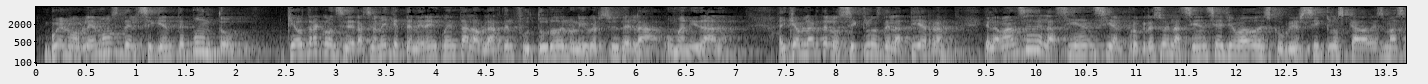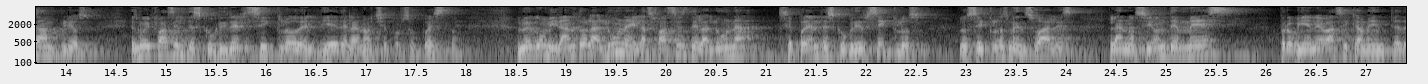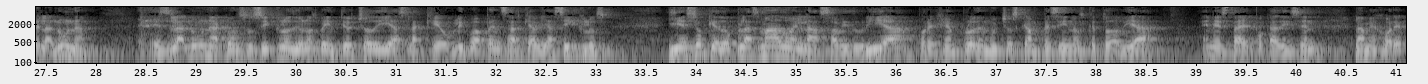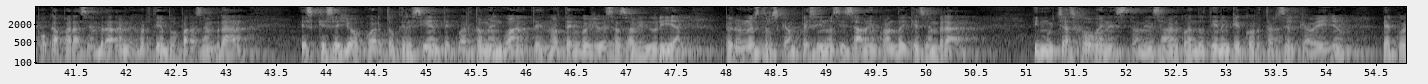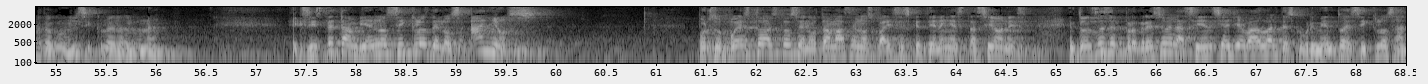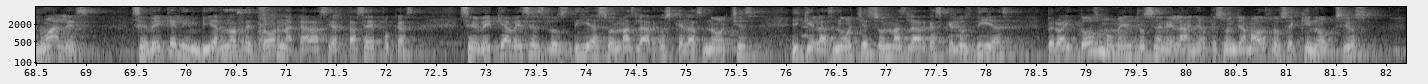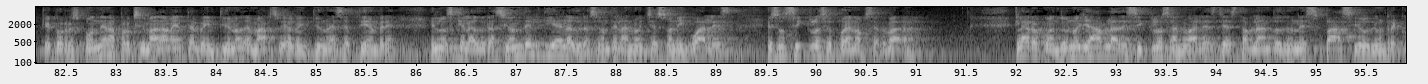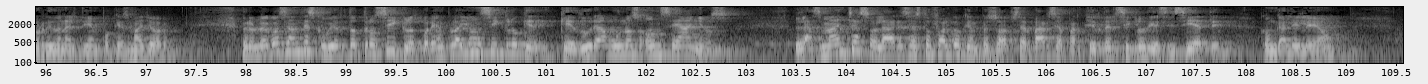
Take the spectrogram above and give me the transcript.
Bueno, hablemos del siguiente punto. ¿Qué otra consideración hay que tener en cuenta al hablar del futuro del universo y de la humanidad? Hay que hablar de los ciclos de la Tierra. El avance de la ciencia, el progreso de la ciencia ha llevado a descubrir ciclos cada vez más amplios. Es muy fácil descubrir el ciclo del día y de la noche, por supuesto. Luego, mirando la luna y las fases de la luna, se pueden descubrir ciclos, los ciclos mensuales. La noción de mes proviene básicamente de la luna. Es la luna con su ciclo de unos 28 días la que obligó a pensar que había ciclos. Y eso quedó plasmado en la sabiduría, por ejemplo, de muchos campesinos que todavía en esta época dicen la mejor época para sembrar, el mejor tiempo para sembrar es, qué sé yo, cuarto creciente, cuarto menguante. No tengo yo esa sabiduría, pero nuestros campesinos sí saben cuándo hay que sembrar. Y muchas jóvenes también saben cuándo tienen que cortarse el cabello de acuerdo con el ciclo de la luna. Existe también los ciclos de los años. Por supuesto, esto se nota más en los países que tienen estaciones. Entonces, el progreso de la ciencia ha llevado al descubrimiento de ciclos anuales. Se ve que el invierno retorna cada ciertas épocas. Se ve que a veces los días son más largos que las noches y que las noches son más largas que los días, pero hay dos momentos en el año que son llamados los equinoccios, que corresponden aproximadamente al 21 de marzo y al 21 de septiembre, en los que la duración del día y la duración de la noche son iguales. Esos ciclos se pueden observar. Claro, cuando uno ya habla de ciclos anuales, ya está hablando de un espacio, de un recorrido en el tiempo que es mayor. Pero luego se han descubierto otros ciclos. Por ejemplo, hay un ciclo que, que dura unos 11 años. Las manchas solares, esto fue algo que empezó a observarse a partir del siglo XVII con Galileo.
